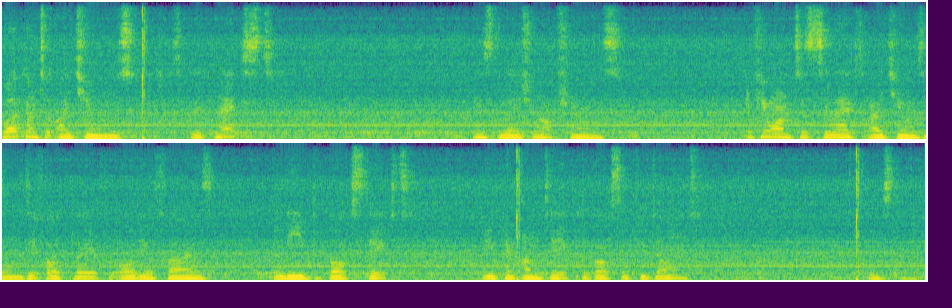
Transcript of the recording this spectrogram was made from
Welcome to iTunes. Just click next. Installation options. If you want to select iTunes on default player for audio files, leave the box ticked. You can untick the box if you don't. Install.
